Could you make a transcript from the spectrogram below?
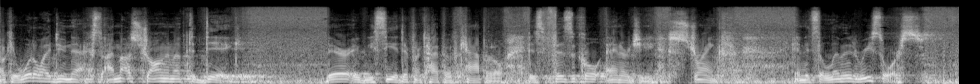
okay, what do I do next? I'm not strong enough to dig. There we see a different type of capital. Is physical energy, strength, and it's a limited resource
